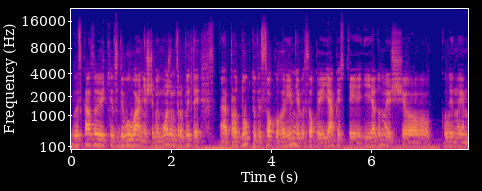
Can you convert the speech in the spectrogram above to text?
висказують здивування, що ми можемо зробити е, продукт високого рівня, високої якості. І я думаю, що коли ми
